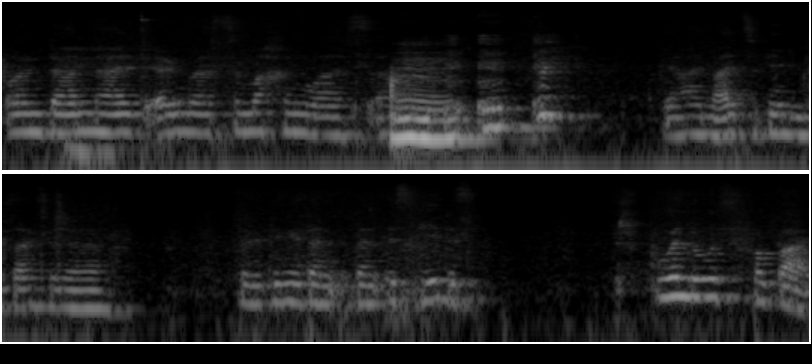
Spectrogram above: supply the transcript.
Und dann halt irgendwas zu machen, was ähm, mhm ja, den Wald zu gehen, wie gesagt, oder solche Dinge, dann, dann ist, geht es spurlos vorbei.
